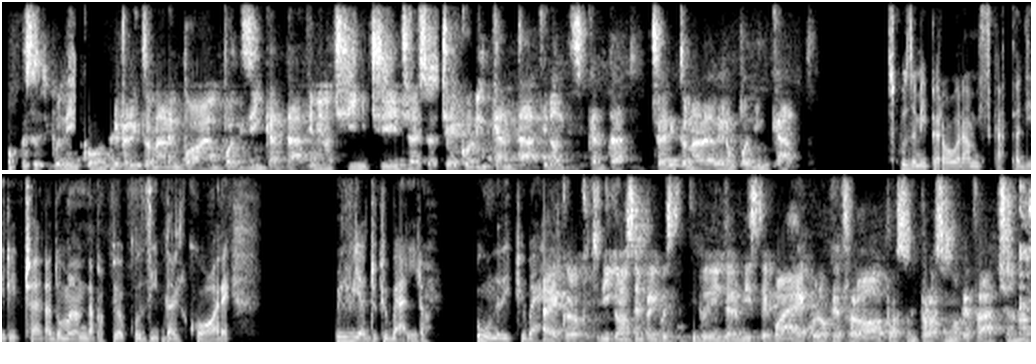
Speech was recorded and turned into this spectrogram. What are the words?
con questo tipo di incontri per ritornare un po', un po disincantati, meno cinici, cioè, cioè, con incantati, non disincantati, cioè ritornare ad avere un po' di incanto. Scusami, però ora mi scatta di, cioè, la domanda proprio così dal cuore. Il viaggio più bello uno dei più belli. Eh, quello che ti dicono sempre in questo tipo di interviste qua è quello che farò il prossimo che faccio. No?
